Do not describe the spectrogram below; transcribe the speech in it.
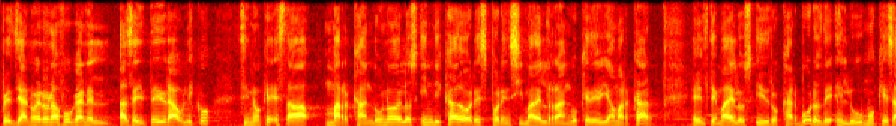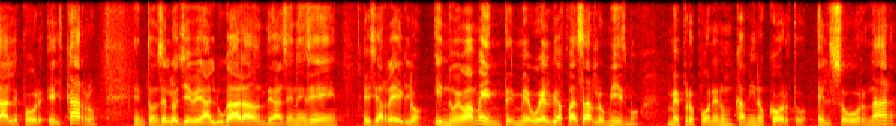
Pues ya no era una fuga en el aceite hidráulico, sino que estaba marcando uno de los indicadores por encima del rango que debía marcar. El tema de los hidrocarburos, de el humo que sale por el carro. Entonces lo llevé al lugar a donde hacen ese ese arreglo y nuevamente me vuelve a pasar lo mismo. Me proponen un camino corto, el sobornar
